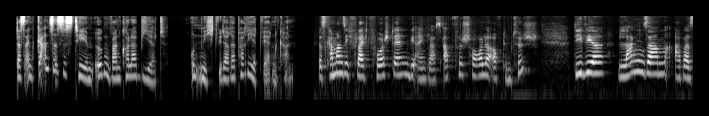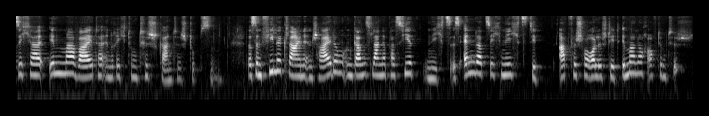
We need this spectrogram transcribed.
dass ein ganzes System irgendwann kollabiert und nicht wieder repariert werden kann. Das kann man sich vielleicht vorstellen wie ein Glas Apfelschorle auf dem Tisch, die wir langsam, aber sicher immer weiter in Richtung Tischkante stupsen. Das sind viele kleine Entscheidungen und ganz lange passiert nichts. Es ändert sich nichts. Die Apfelschorle steht immer noch auf dem Tisch.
